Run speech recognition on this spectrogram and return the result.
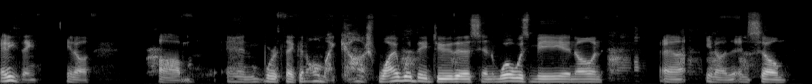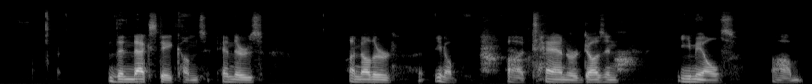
anything. You know. Um, and we're thinking, oh my gosh, why would they do this? And what was me, you know, and uh, you know, and, and so the next day comes, and there's another, you know, uh, 10 or dozen emails um,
